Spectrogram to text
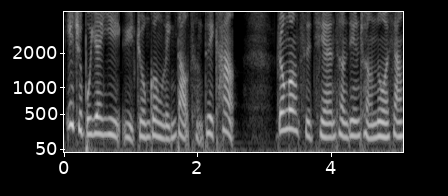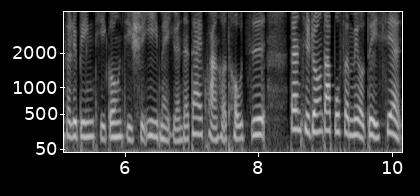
一直不愿意与中共领导层对抗。中共此前曾经承诺向菲律宾提供几十亿美元的贷款和投资，但其中大部分没有兑现。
